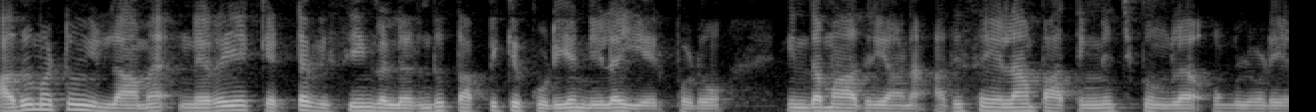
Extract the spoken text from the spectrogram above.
அது மட்டும் இல்லாமல் நிறைய கெட்ட விஷயங்கள்லேருந்து தப்பிக்கக்கூடிய நிலை ஏற்படும். இந்த மாதிரியான அதிசயம்லாம் பார்த்தீங்கன்னு வச்சுக்கோங்களேன் உங்களுடைய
